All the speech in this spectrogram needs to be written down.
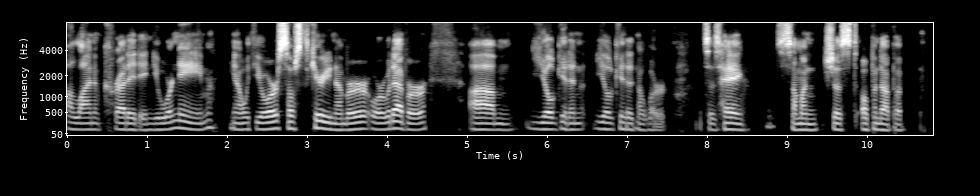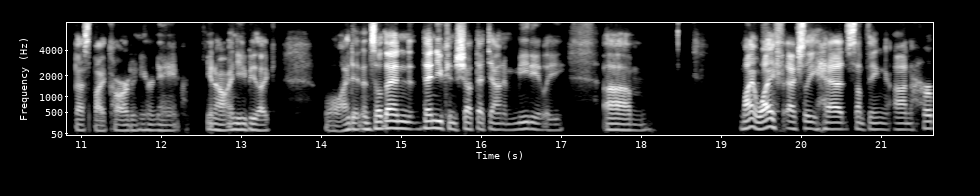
a line of credit in your name, you know, with your social security number or whatever, um, you'll get an you'll get an alert that says, "Hey, someone just opened up a Best Buy card in your name," you know, and you'd be like, "Well, I didn't." And so then then you can shut that down immediately. Um, my wife actually had something on her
